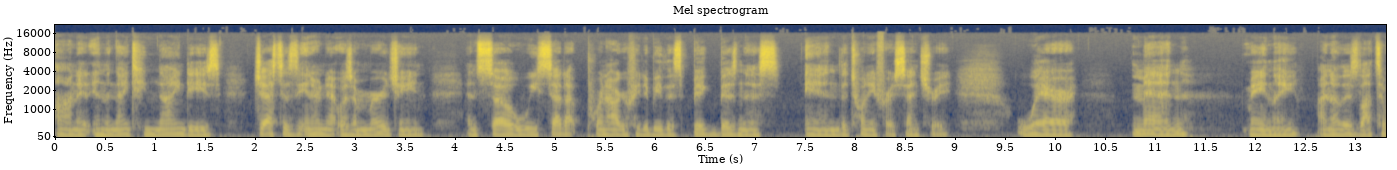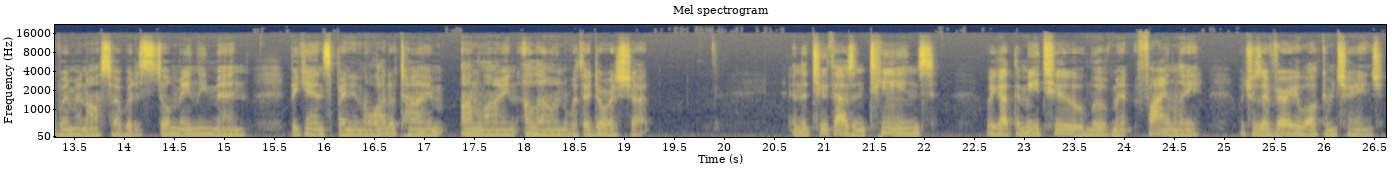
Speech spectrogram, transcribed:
on it in the 1990s, just as the internet was emerging. And so we set up pornography to be this big business in the 21st century where men, mainly, I know there's lots of women also, but it's still mainly men, began spending a lot of time online alone with their doors shut. In the 2000 teens, we got the Me Too movement finally, which was a very welcome change.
